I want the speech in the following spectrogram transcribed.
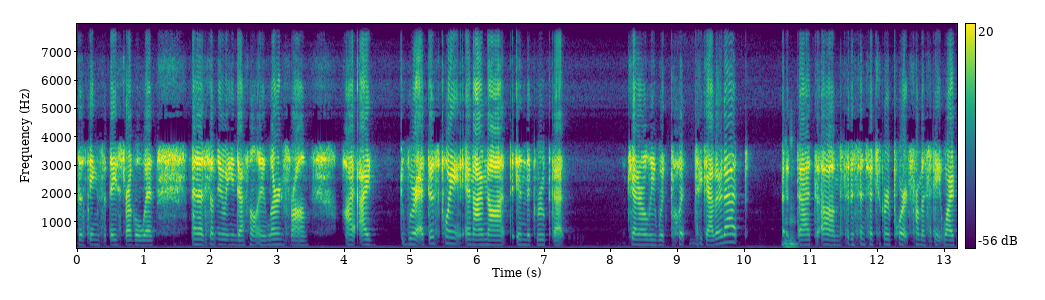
the things that they struggle with. And it's something we can definitely learn from. I, I we're at this point, and I'm not in the group that generally would put together that mm-hmm. that um, citizen-centric report from a statewide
